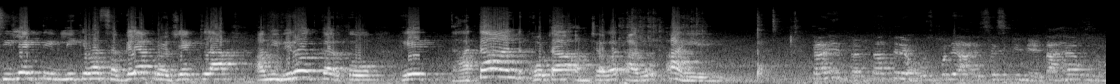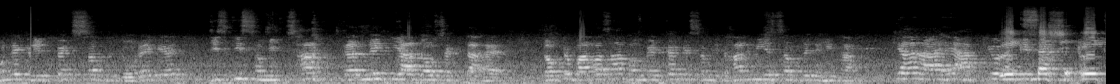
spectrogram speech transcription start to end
सिलेक्टिव्हली किंवा सगळ्या प्रोजेक्टला आम्ही विरोध करतो हे धातांड खोटा आमच्यावर आरोप आहे. क्या ये दत्तात्रेय होसबले आरएसएस के नेता है उन्होंने निरपेक्ष शब्द जोड़े गए जिसकी समीक्षा करने की आज आवश्यकता है। डॉक्टर बाबा साहब अंबेडकर के संविधान में ये शब्द नहीं था। क्या राय है आपकी और एक सश, एक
